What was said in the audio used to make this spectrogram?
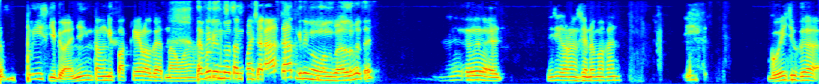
please gitu anjing tong dipakai logat nama. Tapi tuntutan masyarakat gitu ngomong gua lu teh. Eh, ini orang Sunda makan ih gue juga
